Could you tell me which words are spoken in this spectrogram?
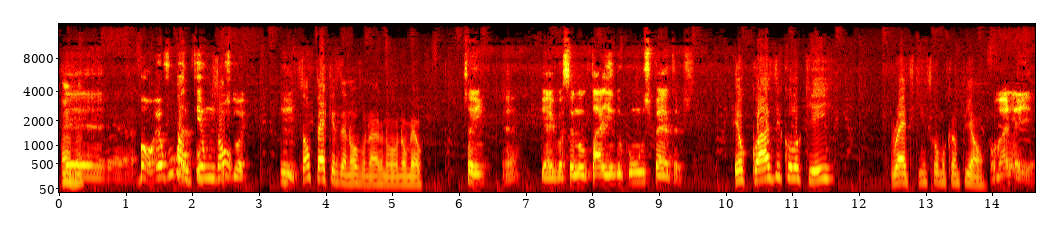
Uhum. É... Bom, eu vou manter um dos dois. Hum. Só o Packers é novo né, no, no meu. Sim, é. E aí você não tá indo com os Panthers. Eu quase coloquei Redskins como campeão. Olha aí.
